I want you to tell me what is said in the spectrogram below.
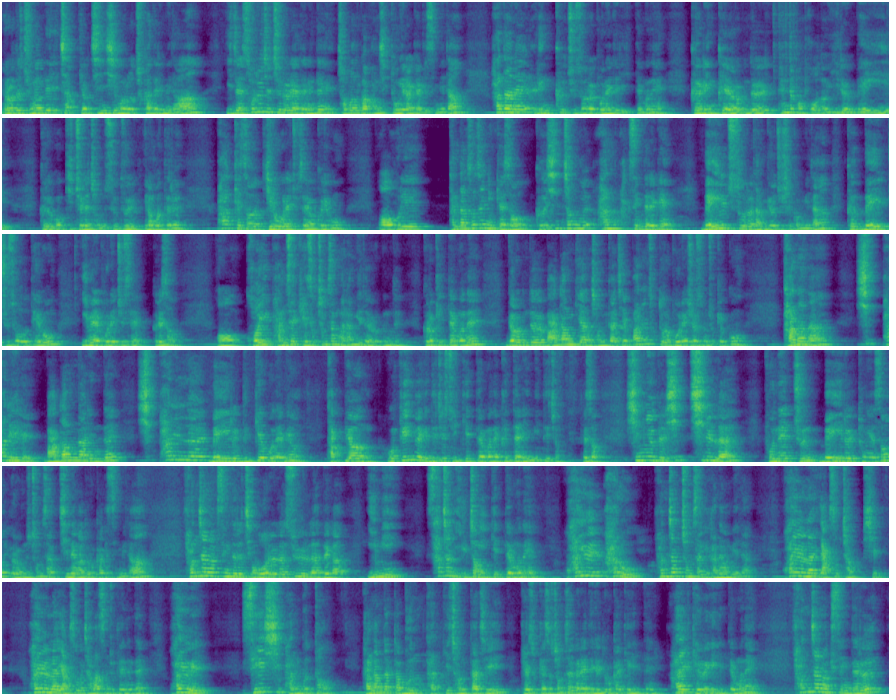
여러분들 중앙대 1차 합격 진심으로 축하드립니다. 이제 서류 제출을 해야 되는데 저번과 방식 동일하게 하겠습니다. 하단에 링크 주소를 보내드리기 때문에 그 링크에 여러분들 핸드폰 번호, 이름, 메일, 그리고 기출의 점수들 이런 것들을 파악해서 기록을 해주세요. 그리고 어, 우리 담당 선생님께서 그 신청을 한 학생들에게 메일 주소를 남겨주실 겁니다. 그 메일 주소대로 이메일 보내주세요. 그래서 어, 거의 밤새 계속 첨삭만 합니다, 여러분들. 그렇기 때문에 여러분들 마감 기한 전까지 빠른 속도로 보내주셨으면 좋겠고, 단 하나 18일 마감 날인데 18일 날 메일을 늦게 보내면 답변 혹은 피드백이 늦을 수 있기 때문에 그때는 이미 늦어. 그래서 16일, 17일 날 보내준 메일을 통해서 여러분들 첨삭 진행하도록 하겠습니다. 현장 학생들은 지금 월요일 날, 수요일 날 내가 이미 사전 일정이 있기 때문에 화요일 하루 현장 첨삭이 가능합니다. 화요일 날 약속 잡시 화요일 날 약속을 잡았으면 좋겠는데 화요일 3시 반부터 강남단가 문 닫기 전까지 계속해서 첨삭을 해드리도록 할 계획이기 때문에 현장 학생들은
